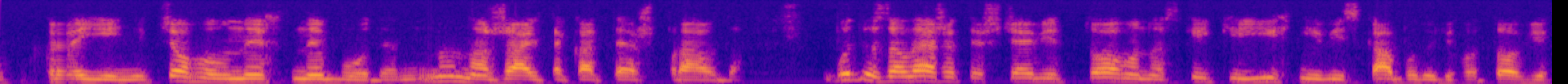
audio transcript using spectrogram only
в країні. Цього в них не буде. Ну на жаль, така теж правда. буде залежати ще від того, наскільки їхні війська будуть готові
